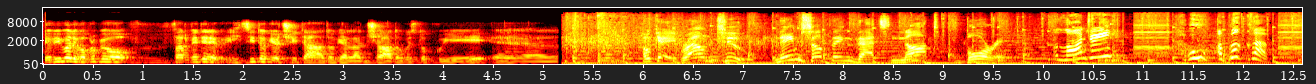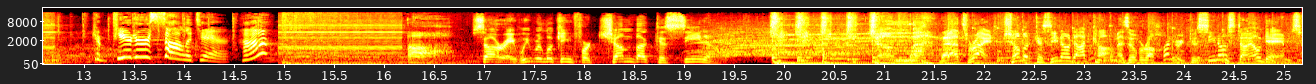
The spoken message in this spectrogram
Io vi volevo proprio far vedere il sito che ho citato, che ha lanciato questo qui. Eh... Okay, round two. Name something that's not boring. A laundry? Ooh, a book club. Computer solitaire, huh? Ah, oh, sorry, we were looking for Chumba Casino. That's right. ChumbaCasino.com has over 100 casino style games.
